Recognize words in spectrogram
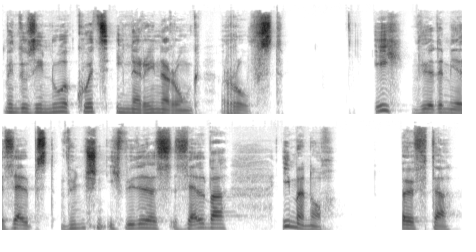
wenn du sie nur kurz in Erinnerung rufst. Ich würde mir selbst wünschen, ich würde das selber immer noch öfter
